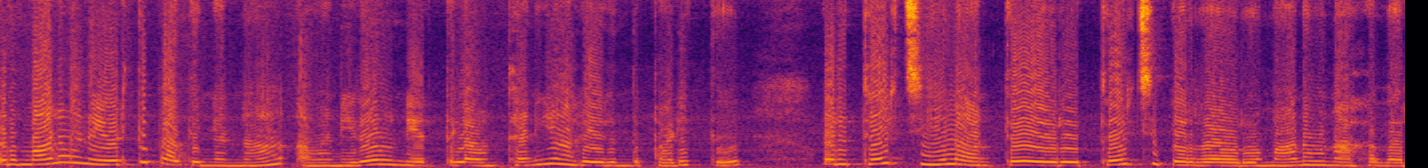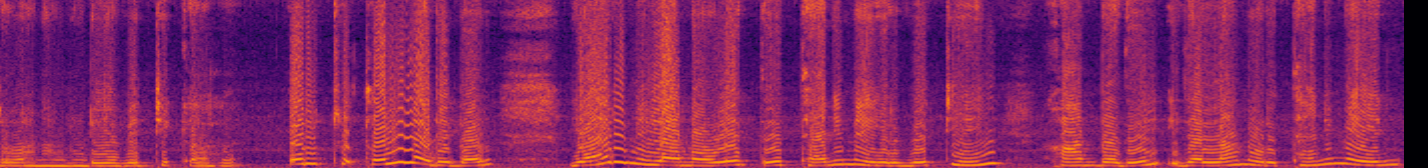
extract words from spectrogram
ஒரு மாணவனை எடுத்து பார்த்தீங்கன்னா அவன் இரவு நேரத்தில் அவன் தனியாக இருந்து படித்து ஒரு தேர்ச்சியில் அவன் தே ஒரு தேர்ச்சி பெற ஒரு மாணவனாக வருவான் அவனுடைய வெற்றிக்காக. ஒரு தொ- தொழிலதிபர் யாரும் இல்லாம உழைத்து தனிமையில் வெற்றி காண்பது இதெல்லாம் ஒரு தனிமையின்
